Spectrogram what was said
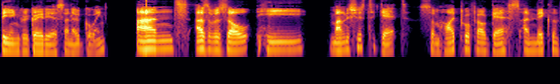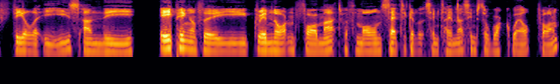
being gregarious and outgoing. And as a result, he manages to get some high profile guests and make them feel at ease. And the aping of the Graham Norton format with them all on set together at the same time, that seems to work well for him.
